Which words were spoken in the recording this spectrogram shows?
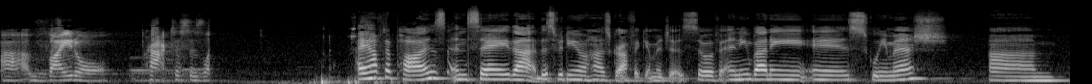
uh, vital practices like I have to pause and say that this video has graphic images. So if anybody is squeamish, um,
